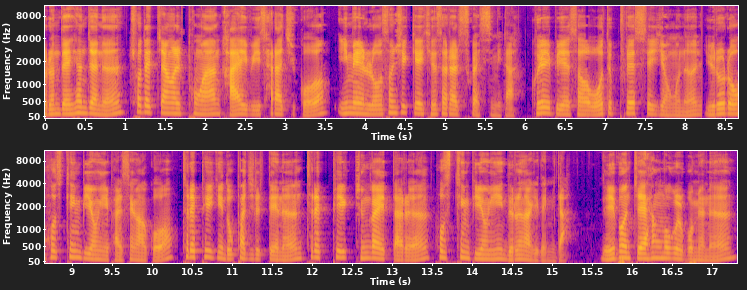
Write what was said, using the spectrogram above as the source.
그런데 현재는 초대장을 통한 가입이 사라지고 이메일로 손쉽게 개설할 수가 있습니다. 그에 비해서 워드프레스의 경우는 유료로 호스팅 비용이 발생하고 트래픽이 높아질 때는 트래픽 증가에 따른 호스팅 비용이 늘어나게 됩니다. 네 번째 항목을 보면은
